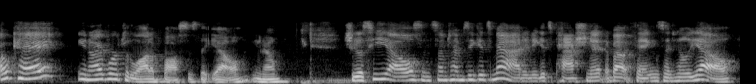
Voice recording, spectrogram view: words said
okay, you know, I've worked with a lot of bosses that yell, you know. She goes, he yells, and sometimes he gets mad and he gets passionate about things and he'll yell.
